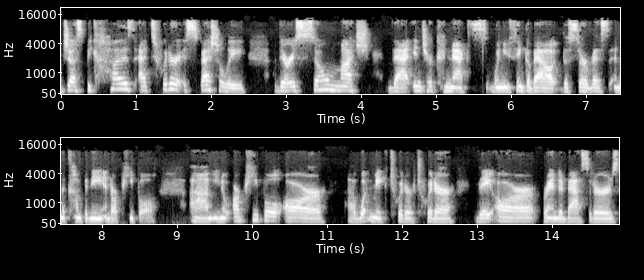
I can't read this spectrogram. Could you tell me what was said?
just because at Twitter, especially, there is so much that interconnects when you think about the service and the company and our people. Um, you know, our people are uh, what make Twitter Twitter. They are brand ambassadors.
